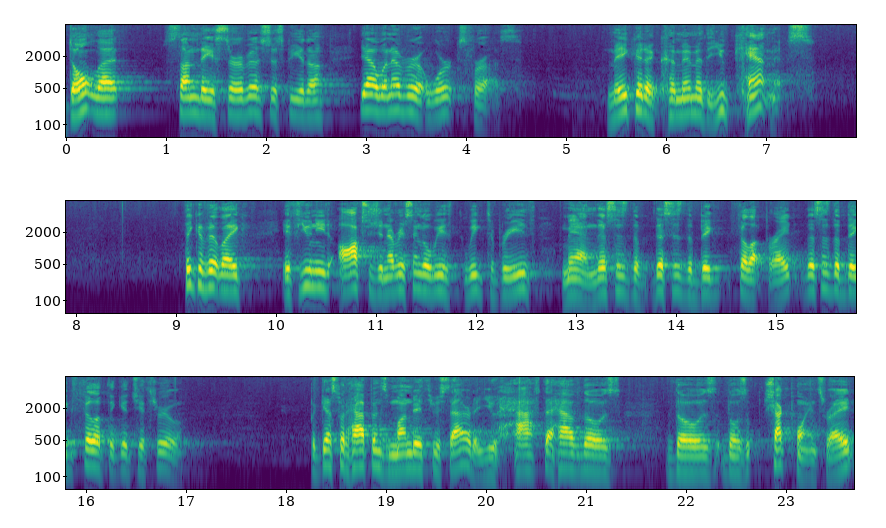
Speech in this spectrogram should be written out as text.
Don't let Sunday service just be a, yeah, whenever it works for us. Make it a commitment that you can't miss. Think of it like if you need oxygen every single week, week to breathe, man, this is the this is the big up, right? This is the big up that gets you through. But guess what happens Monday through Saturday? You have to have those those those checkpoints, right?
